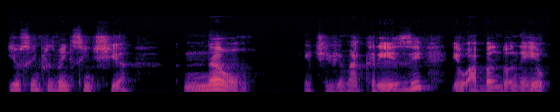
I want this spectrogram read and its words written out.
e eu simplesmente sentia: Não. Eu tive uma crise, eu abandonei, eu,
